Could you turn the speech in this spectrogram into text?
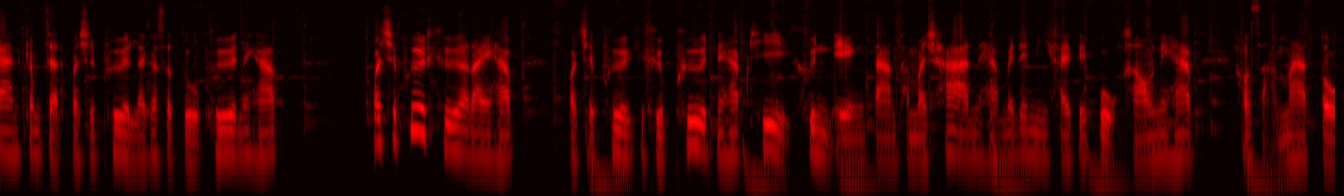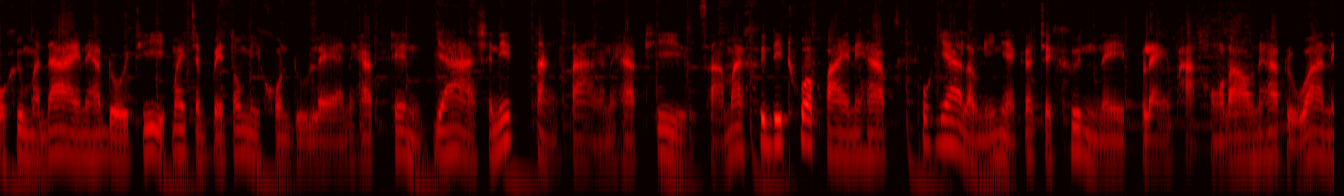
การกำจัดวัชพืชและก็ศัตรูพืชนะครับ วัชพืชคืออะไรครับ วัชพืชก็คือพืชนะครับที่ขึ้นเองตามธรรมชาตินะครับ ไม่ได้มีใครไปปลูกเขานะครับ เขาสามารถโตขึ้นมาได้นะครับ โดยที่ไม่จำเป็นต้องมีคนดูแลนะครับ เช่นหญ้าชนิดต่างๆนะครับ ที่สามารถขึ้นได้ทั่วไปนะครับ พวกหญ้าเหล่านี้เนี่ยก็จะขึ้นในแปลงผักของเรานะครับ หรือว่าใน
